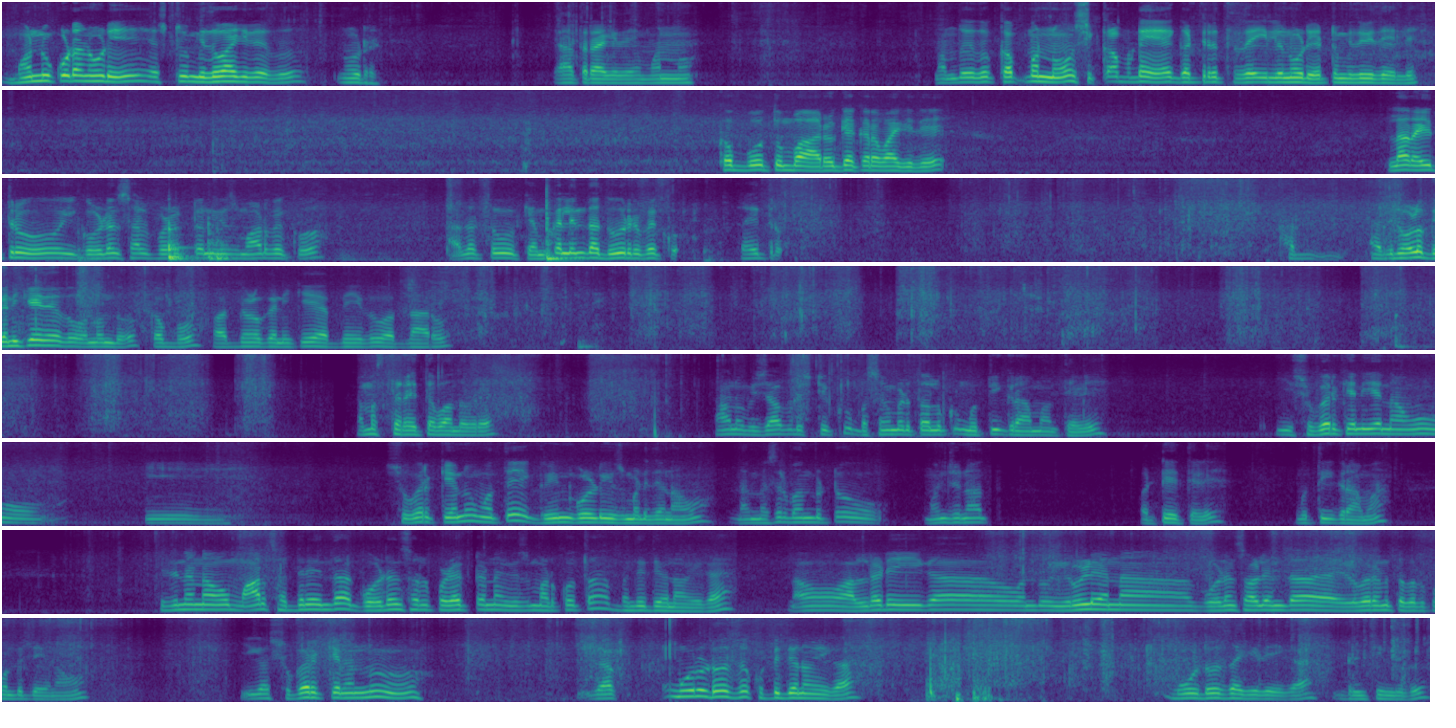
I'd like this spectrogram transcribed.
ಮಣ್ಣು ಕೂಡ ನೋಡಿ ಎಷ್ಟು ಮಿದವಾಗಿದೆ ಅದು. ನೋಡ್ರಿ. ಯಾವ ಥರ ಆಗಿದೆ ಮಣ್ಣು. ನಮ್ಮದು ಇದು ಕಪ್ಪು ಮಣ್ಣು, ಸಿಕ್ಕಾಪಟ್ಟೆ ಗಟ್ಟಿರ್ತದೆ ಇಲ್ಲಿ ನೋಡಿ ಎಷ್ಟು ಮಿದುವಿದೆ ಇಲ್ಲಿ. ಕಬ್ಬು ತುಂಬ ಆರೋಗ್ಯಕರವಾಗಿದೆ. ಎಲ್ಲ ರೈತರು ಈ ಗೋಲ್ಡನ್ ಸಾಲ್ ಪ್ರಾಡಕ್ಟನ್ನು ಯೂಸ್ ಮಾಡಬೇಕು. ಆದಷ್ಟು ಕೆಮಿಕಲಿಂದ ದೂರ ಇರಬೇಕು ರೈತರು. ಹದಿನೇಳು ಗಣಿಕೆ ಇದೆ ಅದು ಒಂದೊಂದು ಕಬ್ಬು. ಹದಿನೇಳು ಗಣಿಕೆ, ಹದಿನೈದು, ಹದಿನಾರು. ನಮಸ್ತೆ ರೈತ ಬಾಂಧವರೇ. ನಾನು ಬಿಜಾಪುರ ಡಿಸ್ಟಿಕ್ಕು ಬಸವನಗುಡಿ ತಾಲೂಕು ಮುತ್ತಿ ಗ್ರಾಮ ಅಂಥೇಳಿ. ಈ ಶುಗರ್ ಕೇನಿಗೆ ನಾವು ಈ ಶುಗರ್ ಕೇನು ಮತ್ತು ಗ್ರೀನ್ ಗೋಲ್ಡ್ ಯೂಸ್ ಮಾಡಿದ್ದೇವೆ ನಾವು. ನಮ್ಮ ಹೆಸರು ಬಂದುಬಿಟ್ಟು ಮಂಜುನಾಥ್ ಪಟ್ಟಿ ಅಂತೇಳಿ, ಮುತ್ತಿ ಗ್ರಾಮ. ಇದನ್ನು ನಾವು ಮಾರ್ಚ್ ಹದಿನೈದರಿಂದ ಗೋಲ್ಡನ್ ಸೋಲ್ ಪ್ರಾಡಕ್ಟನ್ನು ಯೂಸ್ ಮಾಡ್ಕೋತಾ ಬಂದಿದ್ದೇವೆ ನಾವೀಗ ನಾವು ಆಲ್ರೆಡಿ ಈಗ ಒಂದು ಈರುಳ್ಳಿಯನ್ನು ಗೋಲ್ಡನ್ ಸಾಲಿಂದ ಇಳುವರಿಯನ್ನು ತೆಗೆದುಕೊಂಡಿದ್ದೇವೆ ನಾವು. ಈಗ ಶುಗರ್ ಕೇನನ್ನು ಈಗ ಮೂರು ಡೋಸ್ ಕೊಟ್ಟಿದ್ದೇವೆ ನಾವು ಈಗ. ಮೂರು ಡೋಸ್ ಆಗಿದೆ ಈಗ ಡ್ರಿಂಚಿಂಗ್ ಇದು.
